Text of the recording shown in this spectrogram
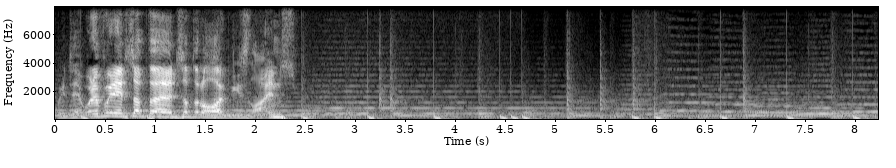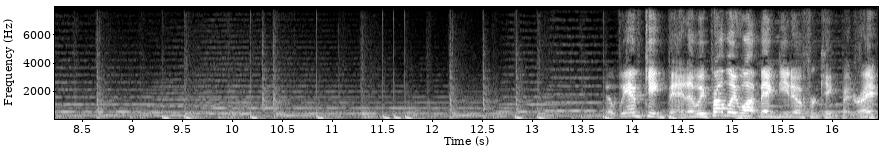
We did. What if we did something something along these lines? Kingpin, and we probably want Magneto for Kingpin, right?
